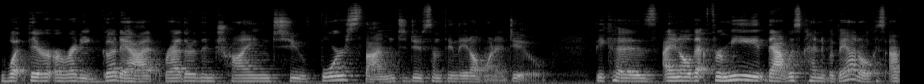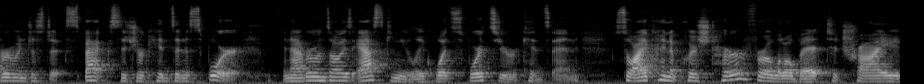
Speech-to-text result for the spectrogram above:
what they're already good at rather than trying to force them to do something they don't want to do because I know that for me that was kind of a battle because everyone just expects that your kid's in a sport and everyone's always asking you like what sports are your kids in so I kind of pushed her for a little bit to try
